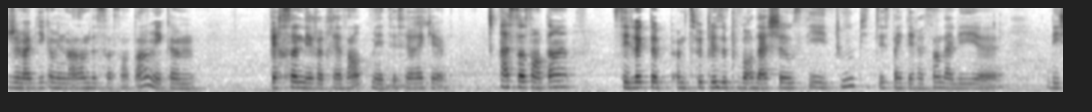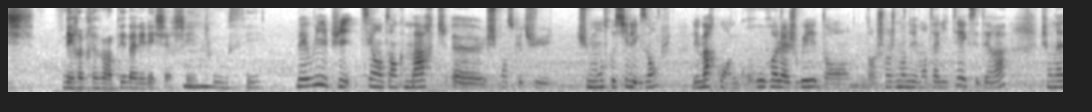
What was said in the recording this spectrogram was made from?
je vais m'habiller comme une madame de 60 ans, mais comme personne les représente. Mais tu sais, c'est vrai que à 60 ans, c'est là que tu as un petit peu plus de pouvoir d'achat aussi et tout. Puis, tu sais, c'est intéressant d'aller euh, les, les représenter, d'aller les chercher et tout aussi. Ben oui, et puis, tu sais, en tant que marque, euh, je pense que tu, tu montres aussi l'exemple. Les marques ont un gros rôle à jouer dans, dans le changement des mentalités, etc. Puis on a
